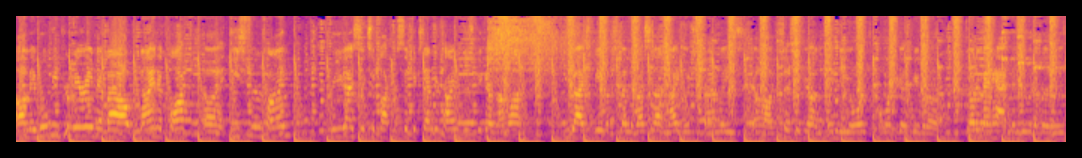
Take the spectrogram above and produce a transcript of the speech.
Um, it will be premiering about 9 o'clock uh, Eastern time. For you guys, 6 o'clock Pacific Standard Time. Just because I want you guys to be able to spend the rest of that night with your families. Uh, especially if you're in New York. I want you guys to be able to go to Manhattan and do whatever it is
